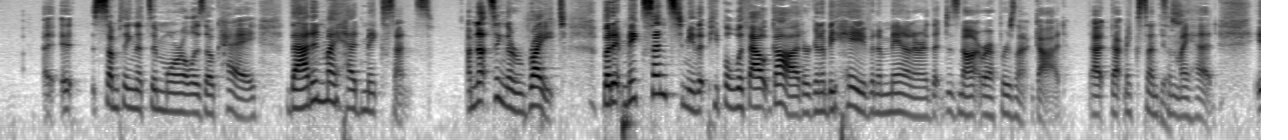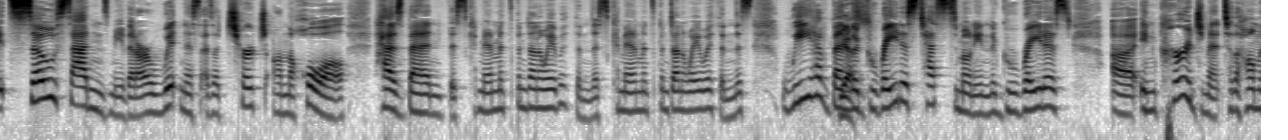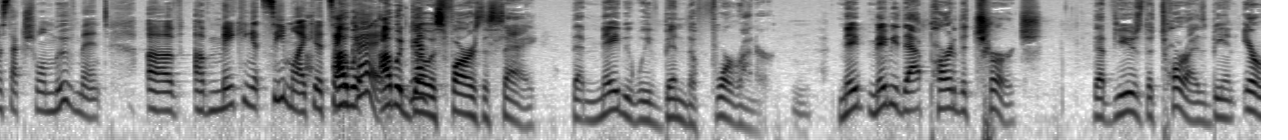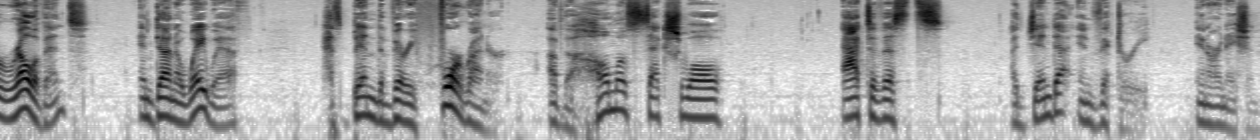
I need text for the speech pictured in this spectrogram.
it, something that's immoral is okay, that in my head makes sense. I'm not saying they're right, but it makes sense to me that people without God are going to behave in a manner that does not represent God. That that makes sense Yes. in my head. It so saddens me that our witness as a church on the whole has been this commandment's been done away with, and this commandment's been done away with, and this we have been Yes. the greatest testimony and the greatest uh, encouragement to the homosexual movement of of making it seem like it's I okay. would, I would go Yeah. as far as to say that maybe we've been the forerunner. Maybe, maybe that part of the church that views the Torah as being irrelevant and done away with has been the very forerunner of the homosexual activists' agenda and victory in our nation.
